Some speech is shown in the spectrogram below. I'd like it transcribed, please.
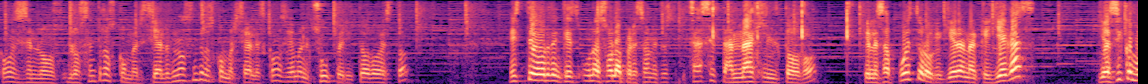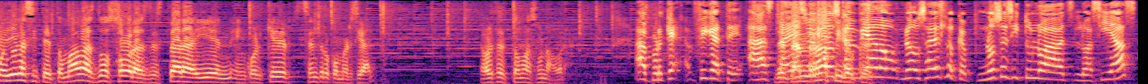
¿Cómo se dicen? Los, los centros comerciales, no centros comerciales, ¿cómo se llama? El súper y todo esto este orden que es una sola persona, entonces se hace tan ágil todo que les apuesto lo que quieran a que llegas y así como llegas y te tomabas dos horas de estar ahí en, en cualquier centro comercial, ahorita te tomas una hora. Ah, porque fíjate, hasta eso hemos que- cambiado. No, ¿sabes lo que? No sé si tú lo, lo hacías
